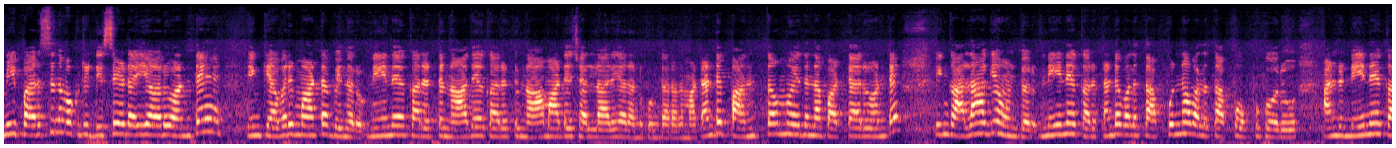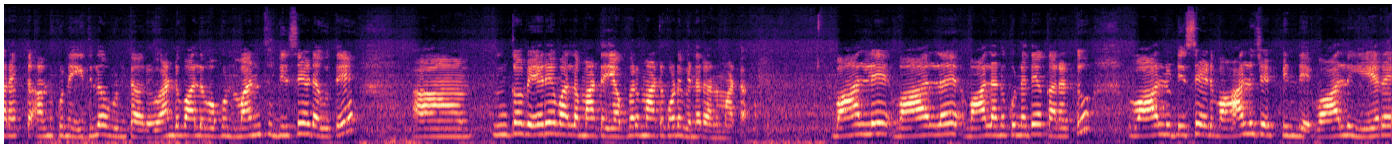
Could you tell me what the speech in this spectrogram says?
మీ పర్సన్ ఒకటి డిసైడ్ అయ్యారు అంటే ఇంకెవరి మాట వినరు. నేనే కరెక్ట్ నాదే కరెక్ట్ నా మాటే చల్లాలి అని అనుకుంటారు అనమాట అంటే పంతం ఏదైనా పట్టారు అంటే ఇంకా అలాగే ఉంటారు. నేనే కరెక్ట్ అంటే వాళ్ళ తప్పున్నా వాళ్ళ తప్పు ఒప్పుకోరు. అండ్ నేనే కరెక్ట్ అనుకునే ఇదిలో ఉంటారు. అండ్ వాళ్ళు ఒక వన్స్ డిసైడ్ అవుతే ఇంకా వేరే వాళ్ళ మాట ఎవరి మాట కూడా వినరు అనమాట వాళ్ళే వాళ్ళే వాళ్ళు అనుకున్నదే కరెక్ట్. వాళ్ళు డిసైడ్ వాళ్ళు చెప్పిందే వాళ్ళు ఏరే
